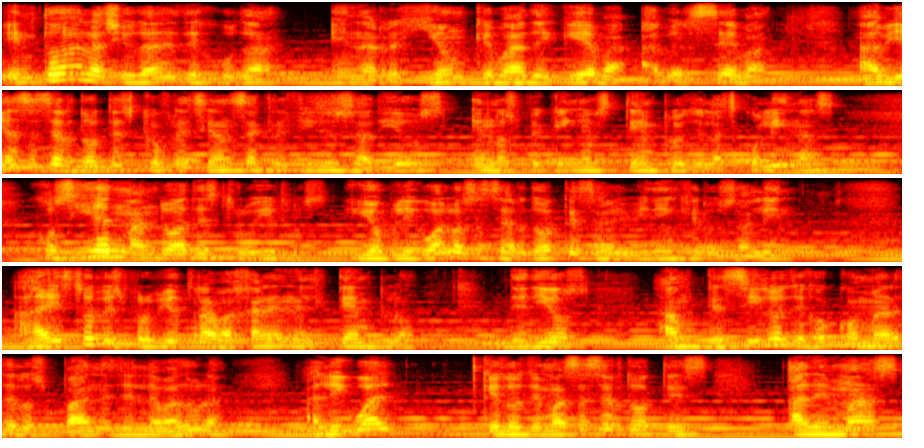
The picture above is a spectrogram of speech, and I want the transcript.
En todas las ciudades de Judá, en la región que va de Geba a Berseba, había sacerdotes que ofrecían sacrificios a Dios en los pequeños templos de las colinas. Josías mandó a destruirlos y obligó a los sacerdotes a vivir en Jerusalén. A esto les prohibió trabajar en el templo de Dios, aunque sí los dejó comer de los panes de levadura, al igual que los demás sacerdotes. Además,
